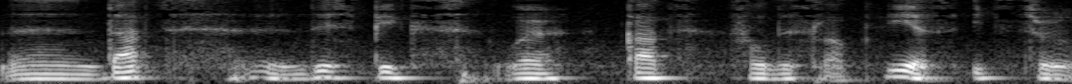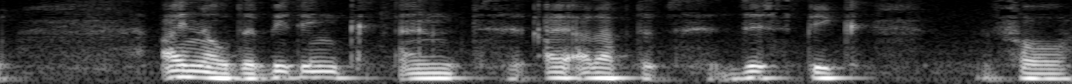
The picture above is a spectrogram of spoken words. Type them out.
Uh, that uh, these picks were cut for this lock yes it's true. I know the bitting and I adapted this pick for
